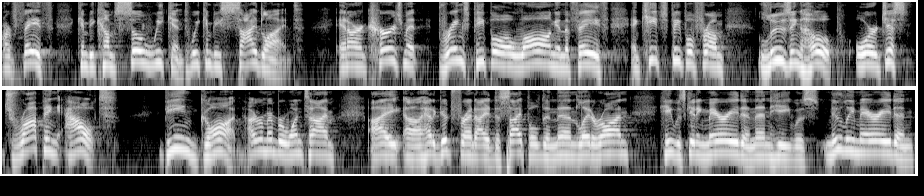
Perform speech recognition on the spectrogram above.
our faith can become so weakened. We can be sidelined. And our encouragement brings people along in the faith and keeps people from losing hope or just dropping out, being gone. I remember one time I uh, had a good friend I had discipled, and then later on he was getting married, and then he was newly married, and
